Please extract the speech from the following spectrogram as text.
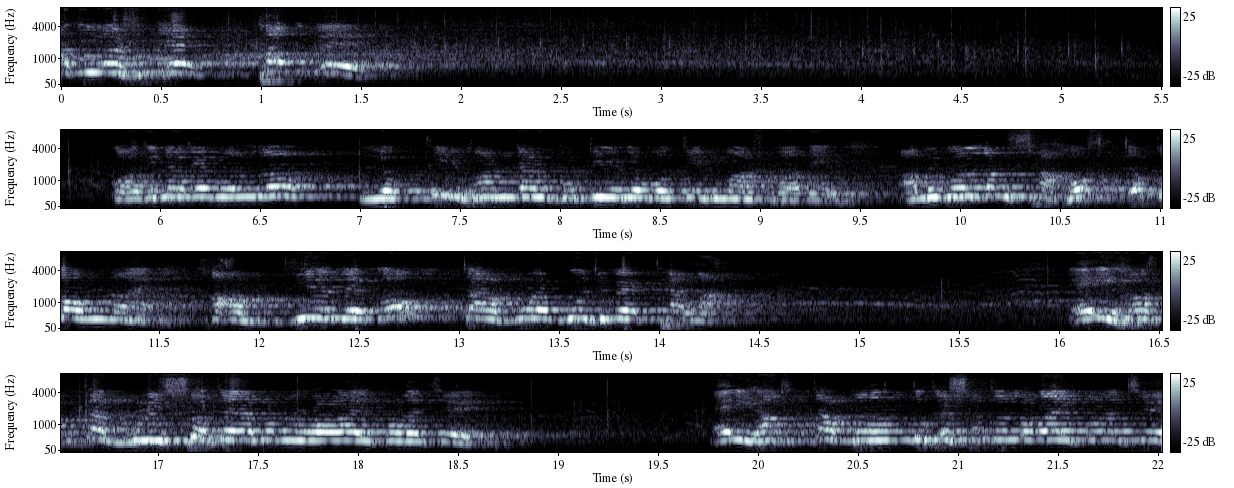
আদিবাসীদের থাকবে। কদিন আগে বলল, লক্ষ্মীর ভাণ্ডার গুটিয়ে দেবো তিন মাস বাদে। আমি বললাম, সাহস তো কম নয়, হাত দিয়ে দেখো, তারপরে বুঝবে খেলা এই হাতটা গুলির সাথে এমন লড়াই করেছে। এই হাতটা বন্দুকের সাথে লড়াই করেছে।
